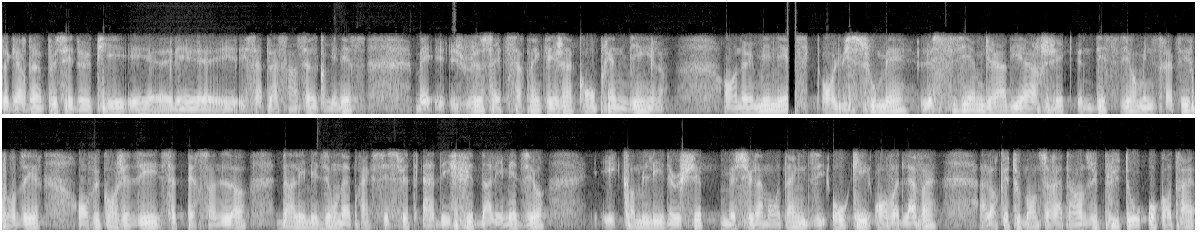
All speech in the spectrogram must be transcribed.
de garder un peu ses deux pieds et, euh, et- sa place en selle comme ministre. Mais je veux juste être certain que les gens comprennent bien. On a un ministre, on lui soumet le sixième grade hiérarchique, une décision administrative pour dire on veut congédier cette personne-là. Dans les médias, on apprend que c'est suite à des fuites dans les médias. Et comme leadership, M. Lamontagne dit OK, on va de l'avant, alors que tout le monde serait attendu plutôt au contraire.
